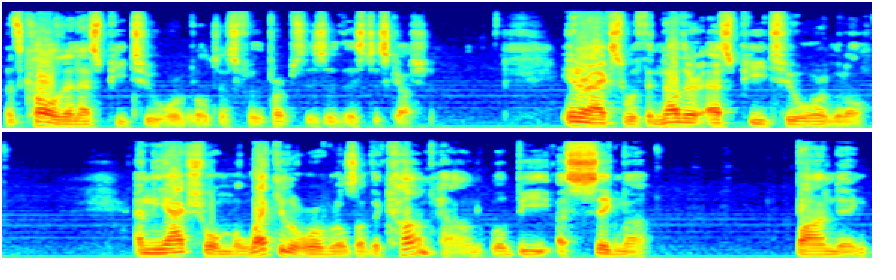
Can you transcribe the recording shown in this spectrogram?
let's call it an sp2 orbital just for the purposes of this discussion. Interacts with another sp2 orbital, and the actual molecular orbitals of the compound will be a sigma bonding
